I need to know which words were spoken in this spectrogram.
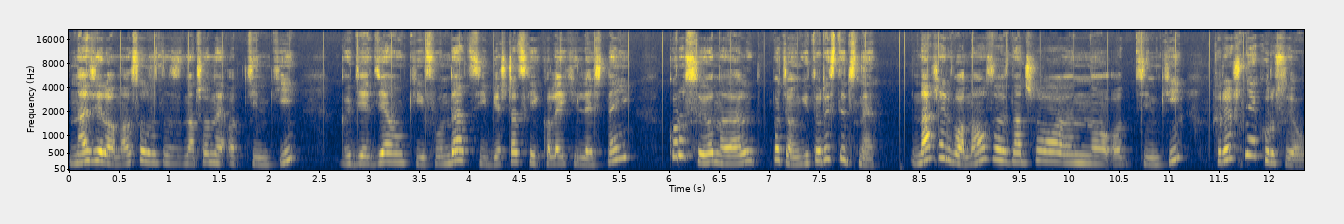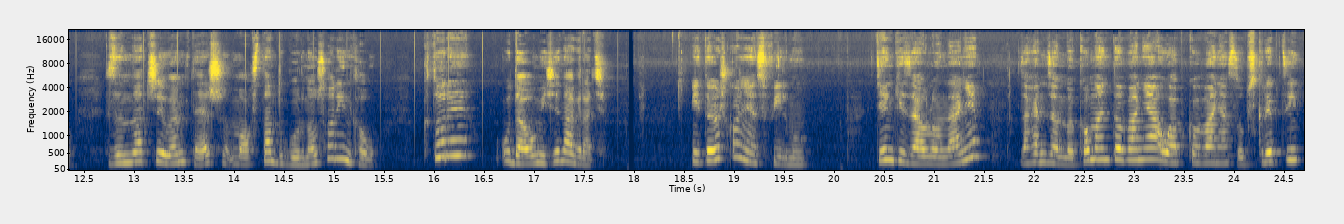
Na zielono są zaznaczone odcinki, gdzie dzięki Fundacji Bieszczadzkiej Kolejki Leśnej kursują nadal pociągi turystyczne. Na czerwono zaznaczono odcinki, które już nie kursują. Zaznaczyłem też most nad Górną Solinką, który udało mi się nagrać. I to już koniec filmu. Dzięki za oglądanie. Zachęcam do komentowania, łapkowania, subskrypcji.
